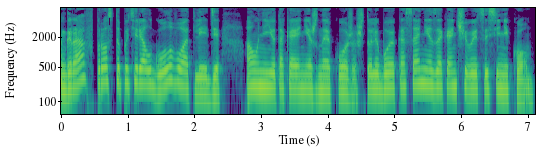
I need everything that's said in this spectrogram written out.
Граф просто потерял голову от леди, а у нее такая нежная кожа, что любое касание заканчивается синяком.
